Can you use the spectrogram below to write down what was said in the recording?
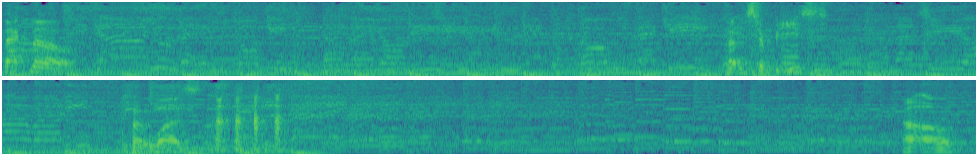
Techno. Is that Mr. Beast? Oh, it was. Uh-oh.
